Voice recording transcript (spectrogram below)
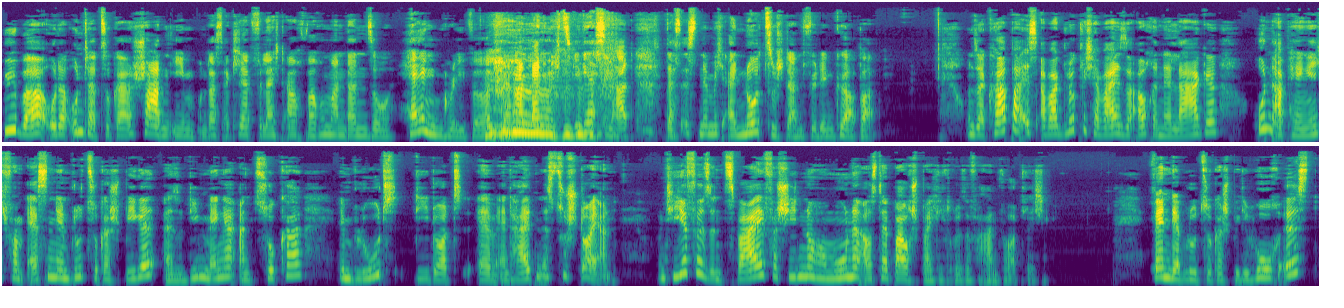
Über- oder Unterzucker schaden ihm. Und das erklärt vielleicht auch, warum man dann so hangry wird, wenn man lange nichts gegessen hat. Das ist nämlich ein Notzustand für den Körper. Unser Körper ist aber glücklicherweise auch in der Lage, unabhängig vom Essen den Blutzuckerspiegel, also die Menge an Zucker im Blut, die dort äh, enthalten ist, zu steuern. Und hierfür sind zwei verschiedene Hormone aus der Bauchspeicheldrüse verantwortlich. Wenn der Blutzuckerspiegel hoch ist,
